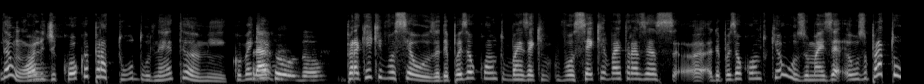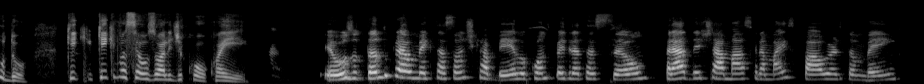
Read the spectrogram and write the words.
Não, óleo de coco é para tudo, né, Tami? Como é pra que tudo. Para que que você usa? Depois eu conto, mas é que você que vai trazer as... Ah, depois eu conto o que eu uso, mas é, eu uso para tudo. Que, que que você usa óleo de coco aí? Eu uso tanto para umectação de cabelo quanto para hidratação, para deixar a máscara mais power também,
